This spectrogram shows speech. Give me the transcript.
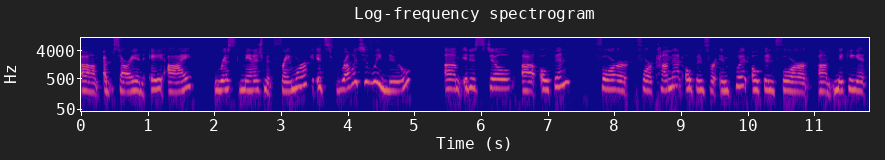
um, I'm sorry, an AI risk management framework. It's relatively new. Um, it is still uh, open for for comment, open for input, open for um, making it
